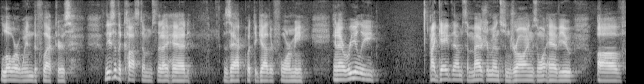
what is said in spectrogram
lower wind deflectors. These are the customs that I had Zach put together for me. And I really, I gave them some measurements and drawings and what have you of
